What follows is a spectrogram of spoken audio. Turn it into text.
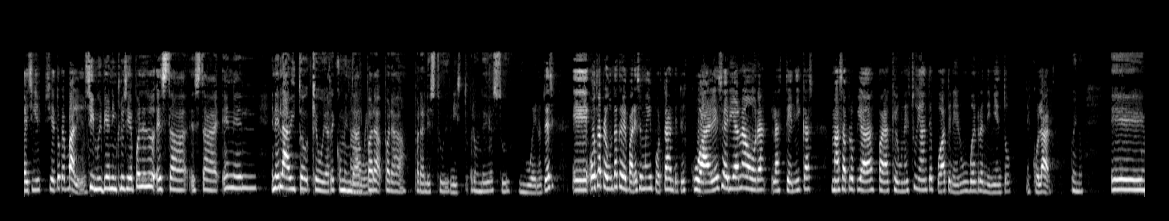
Ahí sí siento que es válido. Sí, muy bien. Inclusive pues eso está, está en el, en el hábito que voy a recomendar Ah, para, para, para el estudio. Listo. Para un día de estudio. Bueno, entonces, eh, otra pregunta que me parece muy importante. Entonces, ¿cuáles serían ahora las técnicas más apropiadas para que un estudiante pueda tener un buen rendimiento escolar? Bueno, eh,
